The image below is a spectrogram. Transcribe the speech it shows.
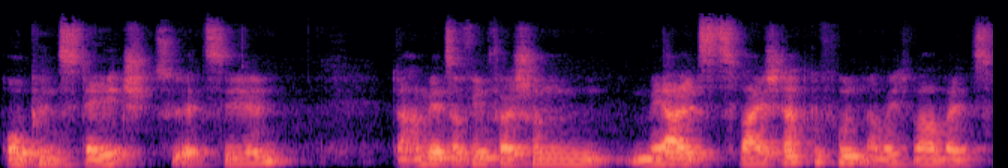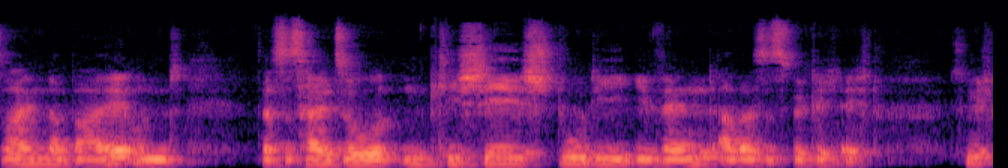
Open Stage zu erzählen. Da haben jetzt auf jeden Fall schon mehr als zwei stattgefunden, aber ich war bei zwei dabei und das ist halt so ein Klischee-Studi-Event, aber es ist wirklich echt ziemlich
